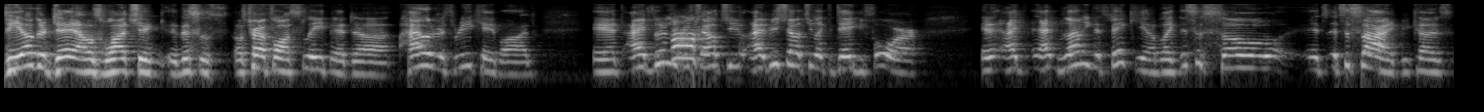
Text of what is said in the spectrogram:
The other day I was watching this was I was trying to fall asleep and uh Highlander 3 came on and I had literally ah. reached out to you I reached out to you like the day before and I, I'm not even thinking I'm like this is so it's it's a sign because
